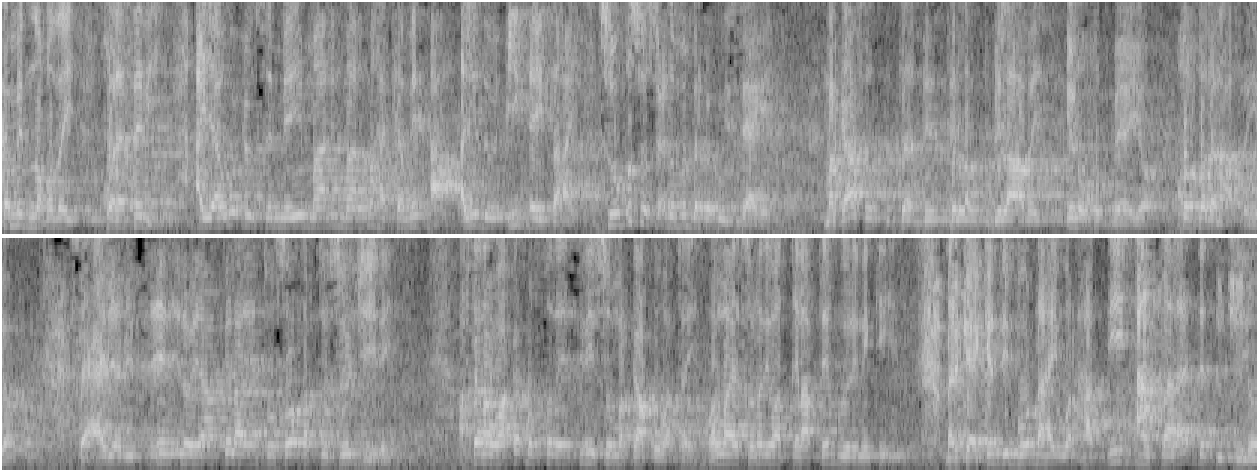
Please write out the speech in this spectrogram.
ka mid noqday khulafadii ayaa wuxuu sameeyey maalin maalmaha ka mid ah ayadoo ciid ay tahay. Suu u soo socdo memberka ku istaagay markaasuu bilaabay inuu khudbeeyo khudbadana akhriyo saxaabi abi saciid inuu yaan filaya intuu soo qabtou soo jiiday. Asana waa ka dhufsaday sidiisuu markaa ku watay. Wallaahi sunnadii waad khilaafteen buu yidhi ninkii. Markaa kadib buu dhahay war haddii aan salaada dujino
